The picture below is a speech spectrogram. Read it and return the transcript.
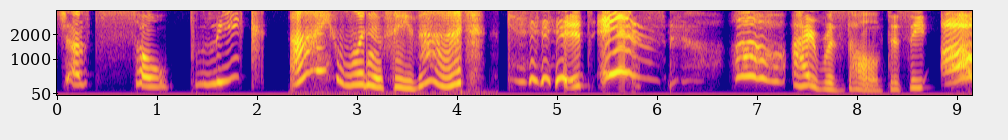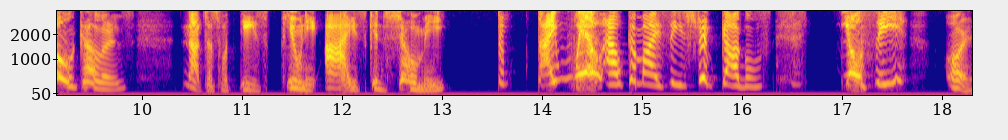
just so bleak? I wouldn't say that. it is! Oh, I resolve to see all colors, not just what these puny eyes can show me. I will alchemize these shrimp goggles. You'll see. Or,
